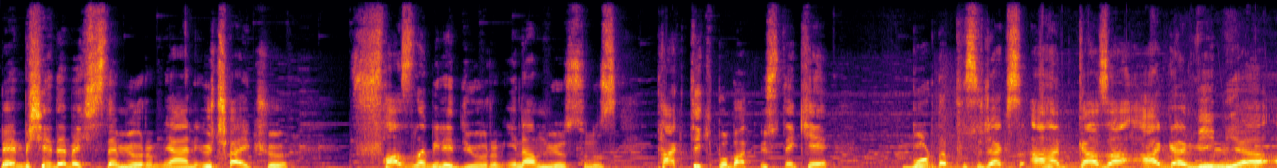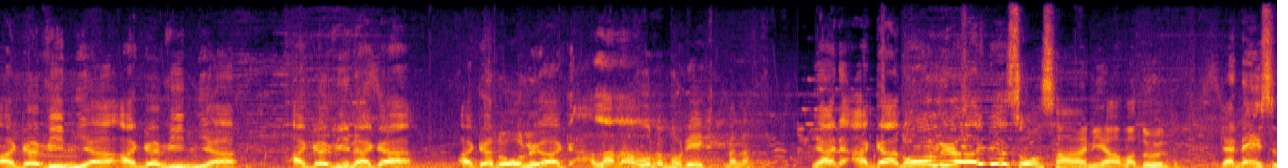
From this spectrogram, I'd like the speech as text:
Ben bir şey demek istemiyorum. Yani 3 IQ fazla bile diyorum. inanmıyorsunuz. Taktik bu bak. Üstteki burada pusacaksın. Aha kaza aga win ya. Aga win ya. Aga win ya. Aga win aga. Aga ne oluyor aga? Lan oğlum oraya gitme lan. Yani aga ne oluyor aga son saniye havada öldüm. Ya neyse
